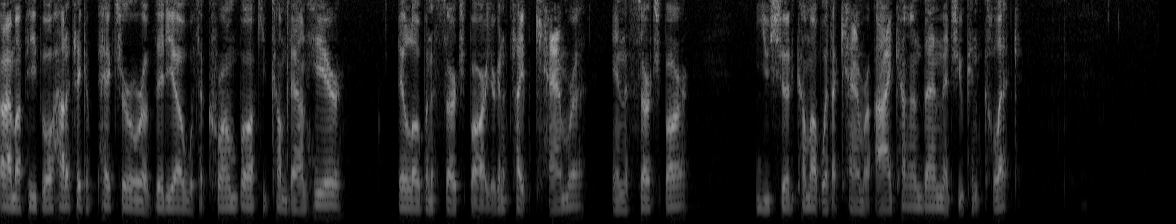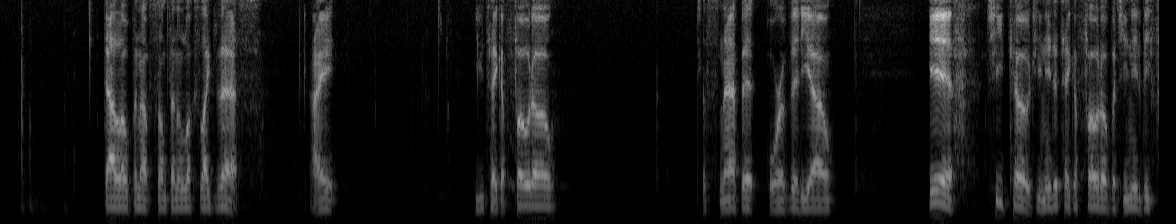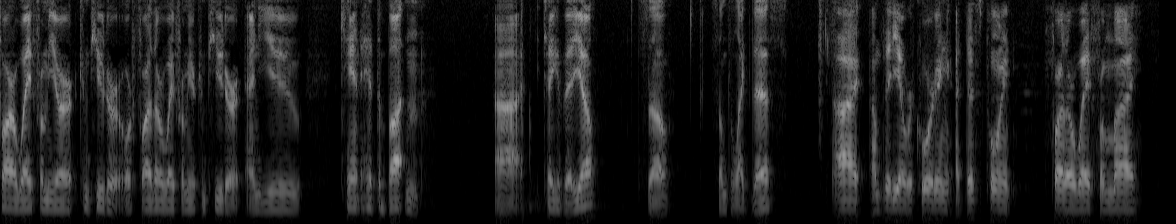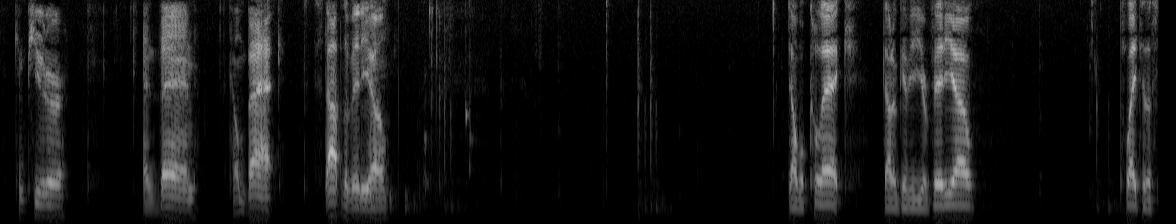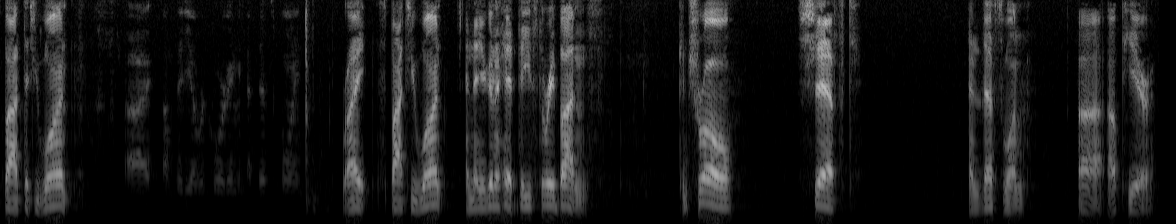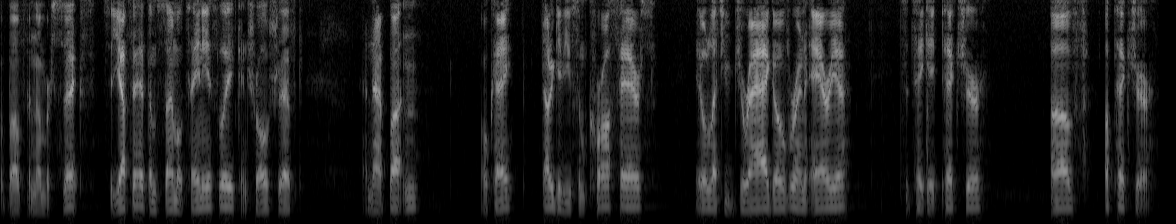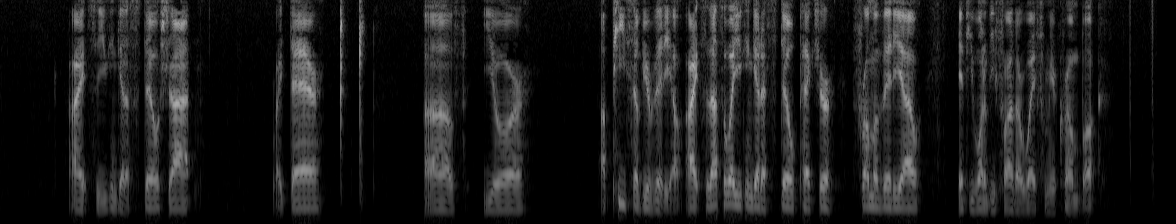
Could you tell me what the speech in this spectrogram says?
Alright my people, how to take a picture or a video with a Chromebook. You come down here, it'll open a search bar. You're going to type camera in the search bar. You should come up with a camera icon then that you can click. That'll open up something that looks like this. Alright? You take a photo, just snap it, or a video. If cheat code. You need to take a photo, but you need to be far away from your computer or farther away from your computer, and you can't hit the button. Uh, take a video. So, something like this. Alright, I'm video recording at this point, farther away from my computer, and then come back, stop the video, double click, that'll give you your video play to the spot that you want. Alright, I'm video recording at this point. Right, spot you want, and then you're going to hit these three buttons. Control, Shift, and this one uh, up here above the number 6. So you have to hit them simultaneously, Control, Shift, and that button. Okay, that'll give you some crosshairs. It'll let you drag over an area to take a picture of a picture. Alright, so you can get a still shot right there of your a piece of your video. Alright, so that's the way you can get a still picture from a video if you want to be farther away from your Chromebook.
